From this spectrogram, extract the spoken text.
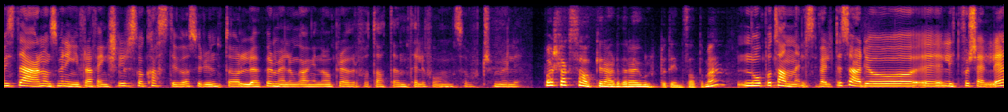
hvis det er noen som ringer fra fengsel, så kaster vi oss rundt og løper mellom gangene og prøver å få tatt den telefonen så fort som mulig. Hva slags saker er det dere har hjulpet innsatte med? Nå på tannhelsefeltet så er det jo eh, litt forskjellig.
